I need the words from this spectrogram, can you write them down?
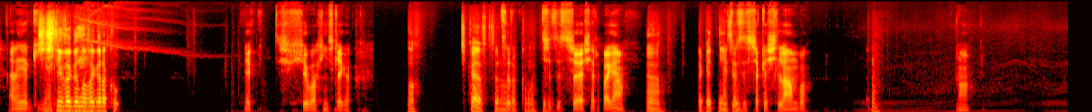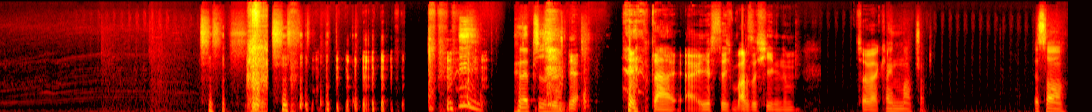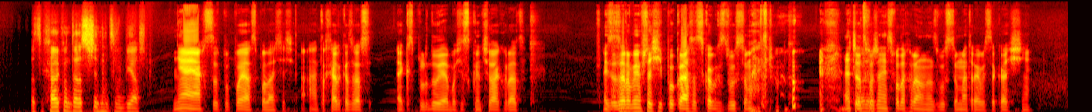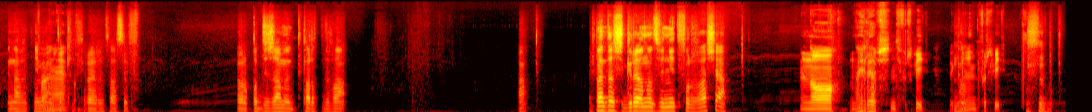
Ale jak ginie, Szczęśliwego nowego roku. Jak chyba chińskiego. Ciekawe w którym Co- roku ma Czy ty strzelasz RPG? A, Nie, to rakietnicą. jest jeszcze jakieś Lambo? Tak. No. Lepszy Rzym. tak, a jesteś bardzo silnym człowiekiem. Time macho. To co? To ty Helką teraz się na to wybijasz. Nie, ja chcę po pojazd polecieć, a ta helka zaraz eksploduje, bo się skończyła akurat. I za zarobiłem 6,5 koła za skok z 200 metrów. znaczy Dobra. otworzenie spadochronu na 200 metrach wysokości. Ja nawet nie To miałem nie takich rarytasów. Dobra, podjeżdżamy part 2. A? Pamiętasz grę o nazwie Need for Russia? No, najlepszy Need for Speed. Tylko No. nie Need for Speed.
